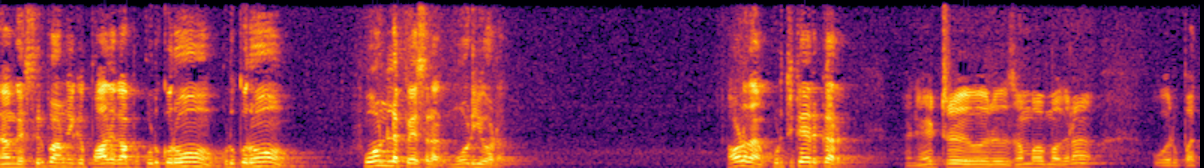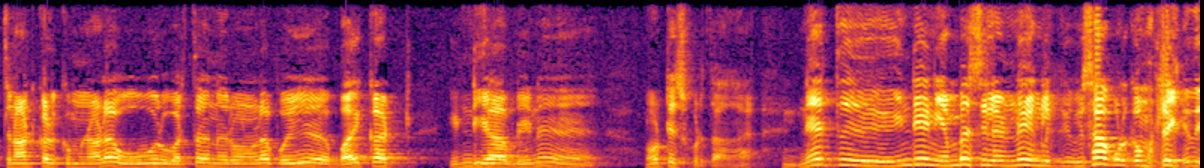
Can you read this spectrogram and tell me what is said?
நாங்கள் சிறுபான்மைக்கு பாதுகாப்பு கொடுக்குறோம் கொடுக்குறோம். ஃபோனில் பேசுகிறார் மோடியோட. அவ்வளோதான் கொடுத்துட்டே இருக்கார். நேற்று ஒரு சம்பவம் பார்க்குறேன் ஒரு பத்து நாட்களுக்கு முன்னால் ஒவ்வொரு வர்த்தக நிறுவனங்கள போய் பாய்காட் இந்தியா அப்படின்னு நோட்டீஸ் கொடுத்தாங்க. நேற்று இந்தியன் எம்பசிலன்னு எங்களுக்கு விசா கொடுக்க மாட்டேங்குது.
